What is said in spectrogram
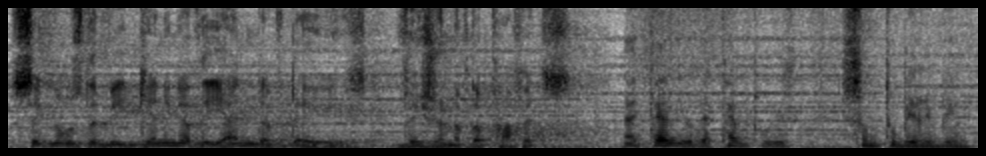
signals the beginning of the end of days, vision of the prophets. I tell you, the temple is soon to be rebuilt.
